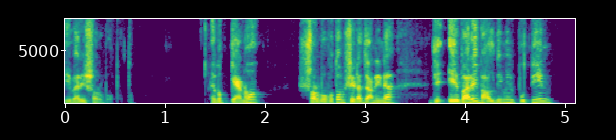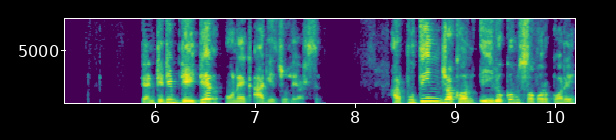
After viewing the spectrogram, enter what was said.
এবারই সর্বপ্রথম। এবং কেন সর্বপ্রথম সেটা জানি না যে এবারই ভালদিমির পুতিন টেন্টেটিভ ডেটের অনেক আগে চলে আসছেন আর পুতিন যখন এই রকম সফর করে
